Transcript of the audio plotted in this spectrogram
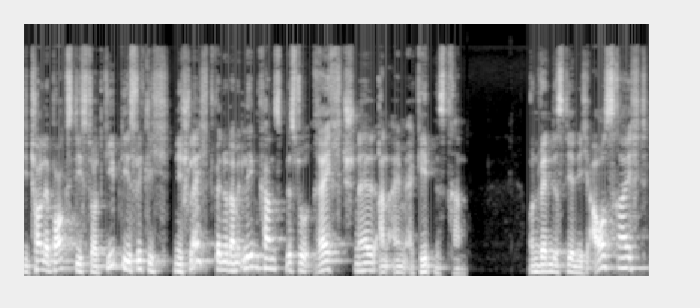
Die tolle Box, die es dort gibt, die ist wirklich nicht schlecht. Wenn du damit leben kannst, bist du recht schnell an einem Ergebnis dran. Und wenn das dir nicht ausreicht,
